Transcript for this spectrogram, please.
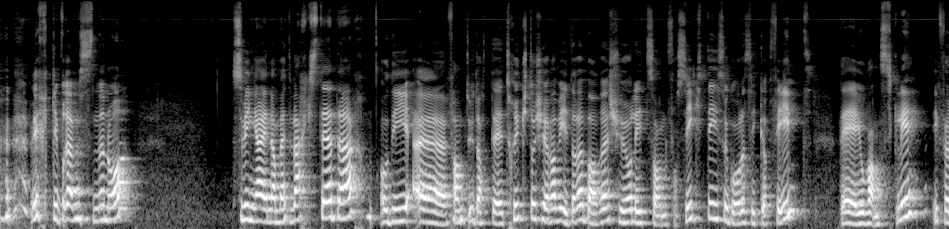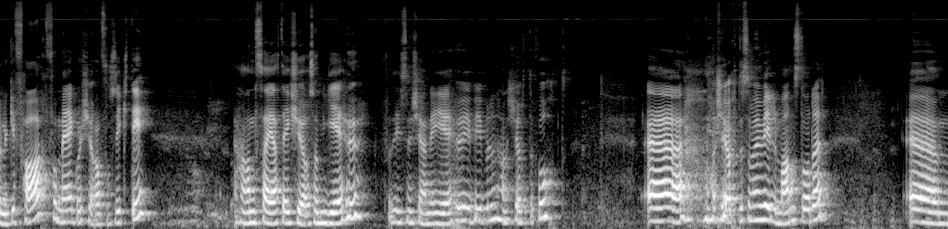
Virker bremsene nå? Svinga innom et verksted der, og de eh, fant ut at det er trygt å kjøre videre. Bare kjør litt sånn forsiktig, så går det sikkert fint. Det er jo vanskelig, ifølge far, for meg å kjøre forsiktig. Han sier at jeg kjører som Jehu. For de som kjenner Jehu i Bibelen, han kjørte fort. Uh, han kjørte som en villmann, står det. Um,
